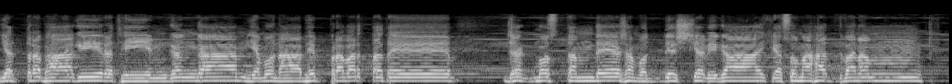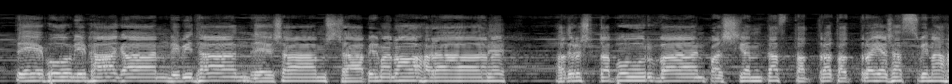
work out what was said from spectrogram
यत्र भागीरथीम् गङ्गाम् यमुनाभिप्रवर्तते। जग्मुस्तम् देशमुद्दिश्य विगाह्य सुमहद्वनम् ते भूमिभागान् विविधान् देशांश्चापि मनोहरान् अदृष्टपूर्वान् पश्यन्तस्तत्र तत्र यशस्विनः।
